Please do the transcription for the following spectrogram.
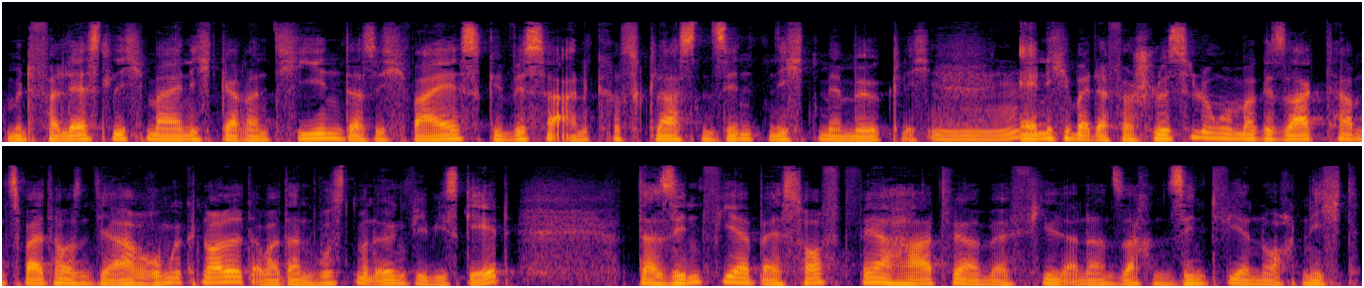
Und mit verlässlich meine ich Garantien, dass ich weiß, gewisse Angriffsklassen sind nicht mehr möglich. Mhm. Ähnlich wie bei der Verschlüsselung, wo wir gesagt haben, 2000 Jahre rumgeknollt, aber dann wusste man irgendwie, wie es geht. Da sind wir bei Software, Hardware und bei vielen anderen Sachen sind wir noch nicht.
